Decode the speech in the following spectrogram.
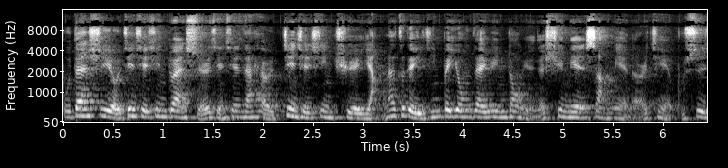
不但是有间歇性断食，而且现在还有间歇性缺氧。那这个已经被用在运动员的训练上面了，而且也不是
